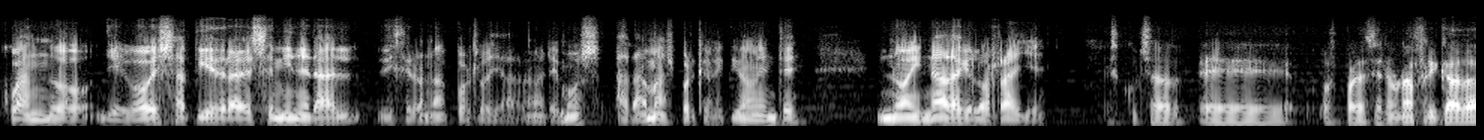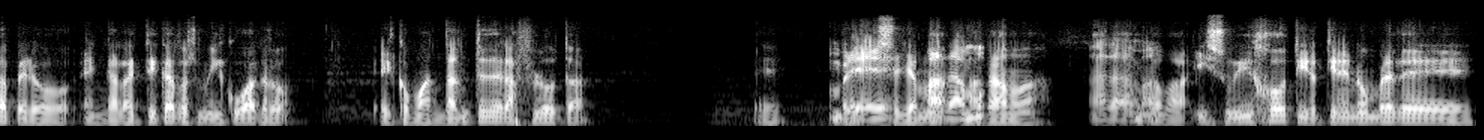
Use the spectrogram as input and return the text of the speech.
Cuando llegó esa piedra, ese mineral, dijeron, ah, pues lo llamaremos Adamas, porque efectivamente no hay nada que lo raye. Escuchad, eh, os parecerá una fricada, pero en Galáctica 2004, el comandante de la flota eh, Hombre, se llama Adama. Adama. Y su hijo tiene nombre de,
